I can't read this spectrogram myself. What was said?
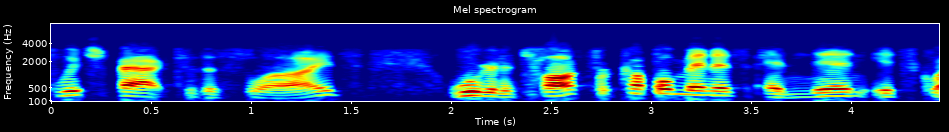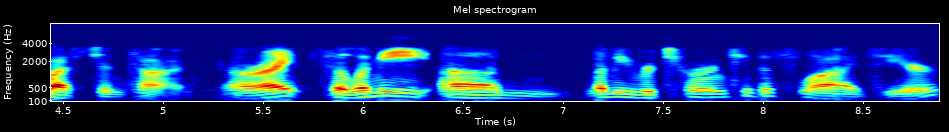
switch back to the slides. We're going to talk for a couple minutes and then it's question time. All right. So let me um, let me return to the slides here.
